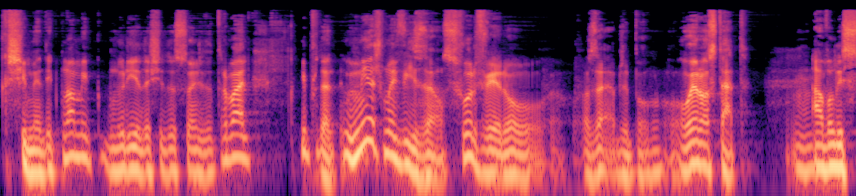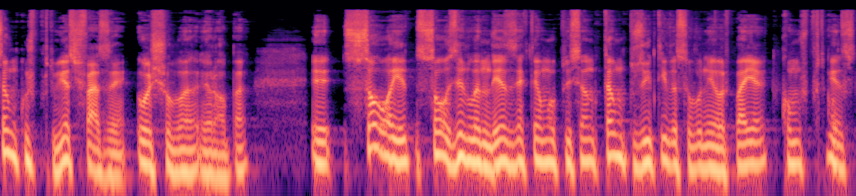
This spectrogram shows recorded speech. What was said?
crescimento económico, melhoria das situações de trabalho. E, portanto, mesmo a visão, se for ver o, o, o Eurostat, uhum. a avaliação que os portugueses fazem hoje sobre a Europa, eh, só, só os irlandeses é que têm uma posição tão positiva sobre a União Europeia como os portugueses.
